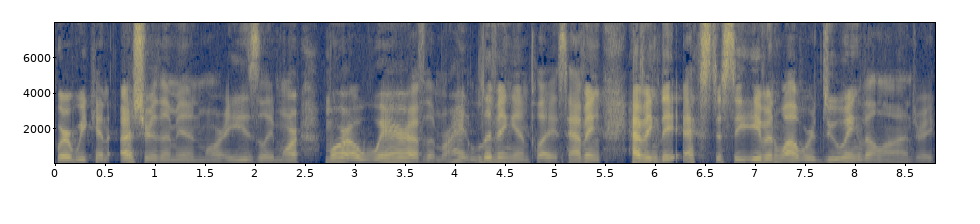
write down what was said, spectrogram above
where we can usher them in more easily, more, more aware of them, right? Living in place, having, having the ecstasy even while we're doing the laundry.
